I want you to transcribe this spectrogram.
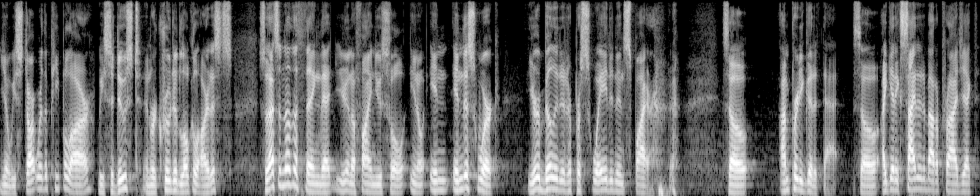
you know, we start where the people are. We seduced and recruited local artists. So that's another thing that you're going to find useful, you know, in, in this work, your ability to persuade and inspire. so I'm pretty good at that. So I get excited about a project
